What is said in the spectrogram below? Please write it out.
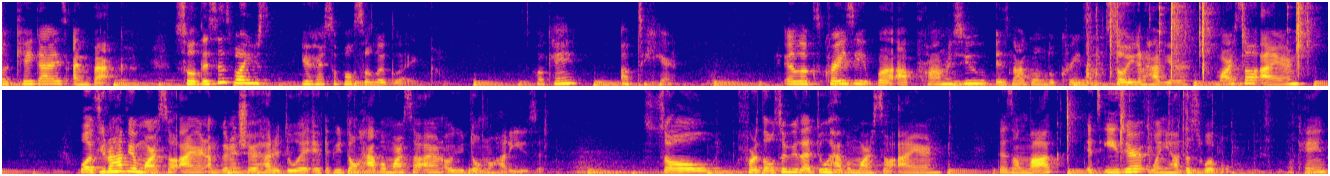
Okay guys, I'm back. So this is what you, your hair's supposed to look like. Okay, up to here. It looks crazy, but I promise you it's not gonna look crazy. So you're gonna have your Marcel iron. Well, if you don't have your Marcel iron, I'm gonna show you how to do it if, if you don't have a Marcel iron or you don't know how to use it. So for those of you that do have a Marcel iron, there's unlock. It's easier when you have the swivel, okay?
